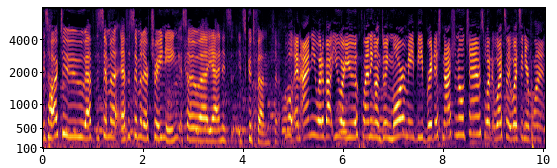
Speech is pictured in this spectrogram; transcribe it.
it's hard to have the similar have a similar training. So uh, yeah, and it's it's good fun. So. Cool. And Annie, what about you? Are you planning on doing more? Maybe British national champs? What what's what's in your plan?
